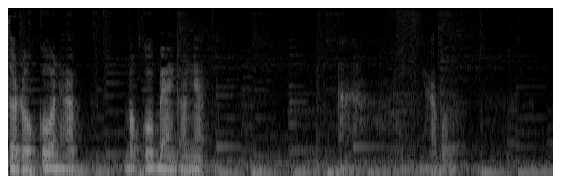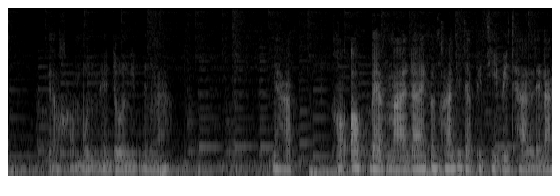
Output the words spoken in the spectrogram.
ส่วนโลโก้นะครับ โลโก้แบรนด์เขาเนี่ยนะครับผม เดี๋ยวขอหมุนให้ดูนิดนึงนะนะครับเขาออกแบบมาได้ค่อนข้างที่จะพิถีพิถันเลยนะ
